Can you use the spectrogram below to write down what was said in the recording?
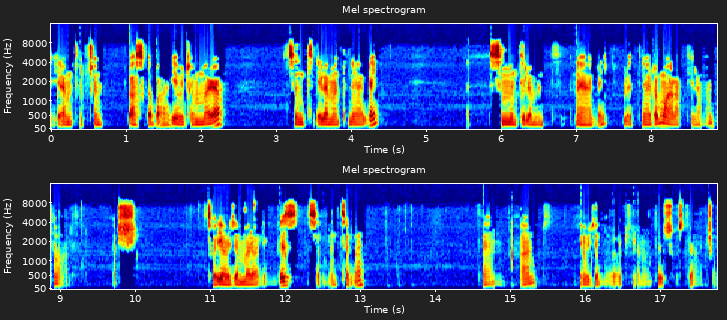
element ኦችን ላስገባ። የመጀመሪያው ስንት element ነው ያለኝ? ስምንት element ነው ያለኝ። ሁለተኛ ደግሞ አራት ኤሌመንት ማለት ነው። እሺ የመጀመሪያው length ስምንት ነው። then አንድ የመጀመሪያዎቹ element ኦች ሶስት ናቸው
